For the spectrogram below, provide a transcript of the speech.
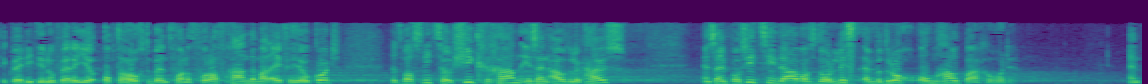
ik weet niet in hoeverre je op de hoogte bent van het voorafgaande, maar even heel kort. Het was niet zo chic gegaan in zijn ouderlijk huis. En zijn positie daar was door list en bedrog onhoudbaar geworden. En,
